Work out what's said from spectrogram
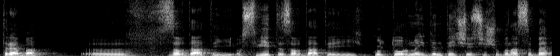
треба е, завдати їй освіти, завдати їй культурної ідентичності, щоб вона себе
